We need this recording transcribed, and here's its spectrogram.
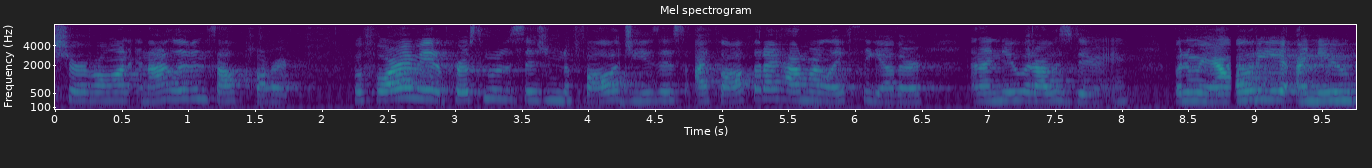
Shervon, and I live in South Park. Before I made a personal decision to follow Jesus, I thought that I had my life together and I knew what I was doing. But in reality, I knew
